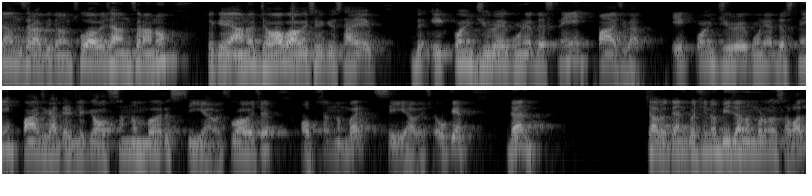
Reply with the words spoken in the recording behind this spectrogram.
જ આન્સર આપી દેવાનો. શું આવે છે આન્સર આનો? તો કે આનો જવાબ આવે છે કે સાહેબ એક પોઈન્ટ જીરો એક ગુણ્યા દસની પાંચ ઘાત. એક પોઈન્ટ જીરો એક ગુણ્યા દસની પાંચ ઘાત એટલે કે ઓપ્શન નંબર સી આવે. શું આવે છે? ઓપ્શન નંબર સી આવે છે. ઓકે? ડન. ચાલો, ત્યાર પછીનો બીજા નંબરનો સવાલ.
